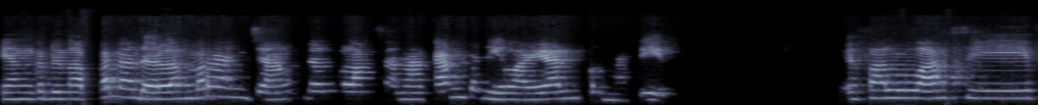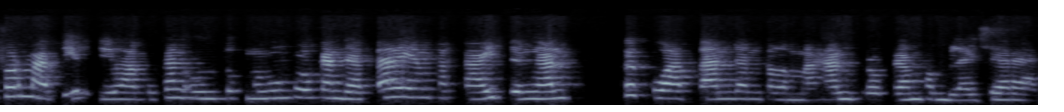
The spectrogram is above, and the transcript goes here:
Yang kedelapan adalah merancang dan melaksanakan penilaian formatif. Evaluasi formatif dilakukan untuk mengumpulkan data yang terkait dengan kekuatan dan kelemahan program pembelajaran.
